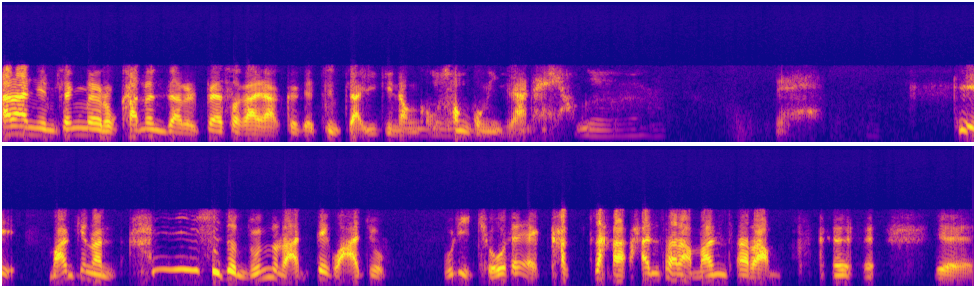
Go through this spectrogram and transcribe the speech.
하나님 생명으로 가는 자를 뺏어가야 그게 진짜 이기는 거고 예. 성공이잖아요. 예. 네. 그 마귀는 한시도 눈을 안 떼고 아주 우리 교회 각자 한 사람 한 사람 예,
